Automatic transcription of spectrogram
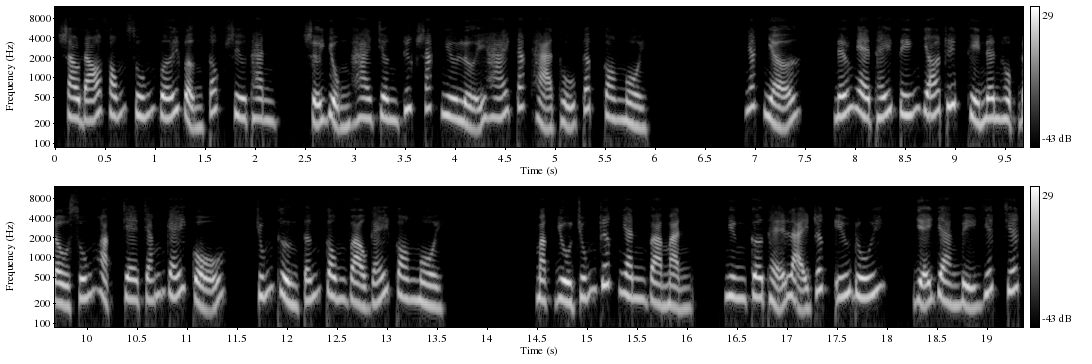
sau đó phóng xuống với vận tốc siêu thanh, sử dụng hai chân trước sắc như lưỡi hái cắt hạ thủ cấp con mồi. Nhắc nhở, nếu nghe thấy tiếng gió rít thì nên hụt đầu xuống hoặc che chắn gáy cổ, chúng thường tấn công vào gáy con mồi. Mặc dù chúng rất nhanh và mạnh, nhưng cơ thể lại rất yếu đuối, dễ dàng bị giết chết.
